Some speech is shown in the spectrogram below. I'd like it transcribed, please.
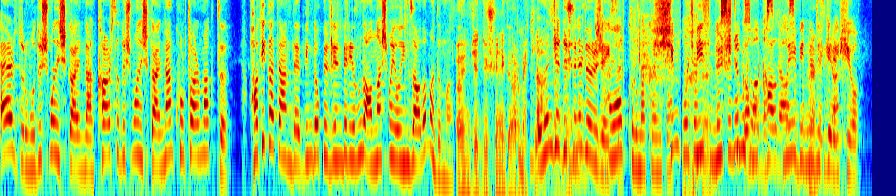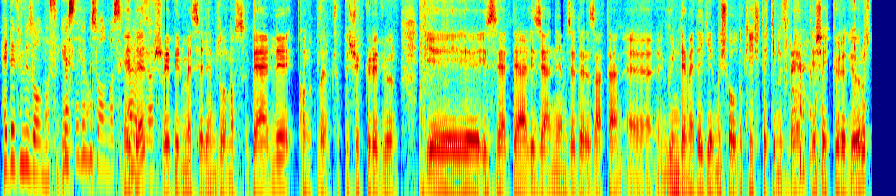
Erzurum'u düşman işgalinden, Kars'ı düşman işgalinden kurtarmaktı. Hakikaten de 1921 yılında anlaşmayı o imzalamadı mı? Önce düşünü görmek lazım. Önce düşünü göreceksin. Hayal kurmak önce. Şimdi Hocam, biz düştük meselemiz ama kalkmayı bilmemiz tekrar. gerekiyor. Hedefimiz olması gerekiyor. Meselemiz olması Hedef gerekiyor. ve bir meselemiz olması. Değerli konuklarım çok teşekkür ediyorum. Ee, izle- değerli izleyenlerimize de zaten e, gündeme de girmiş olduk hashtagimizle. teşekkür ediyoruz.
